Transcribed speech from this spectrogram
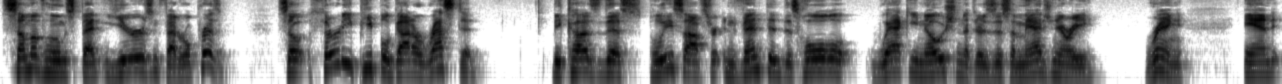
some of whom spent years in federal prison. So 30 people got arrested because this police officer invented this whole wacky notion that there's this imaginary ring, and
